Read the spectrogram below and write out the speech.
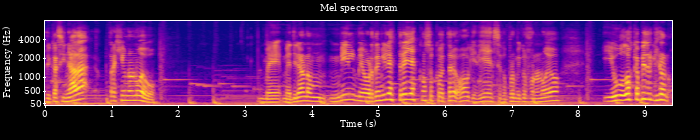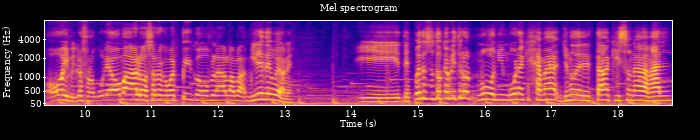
de casi nada, traje uno nuevo. Me, tiraron mil, me bordé mil estrellas con sus comentarios. Oh, qué bien, se compró un micrófono nuevo. Y hubo dos capítulos que dijeron, oh, el micrófono culeado malo, solo como el pico, bla, bla, bla. Miles de hueones. Y después de esos dos capítulos no hubo ninguna que jamás yo no detectaba que sonaba mal.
